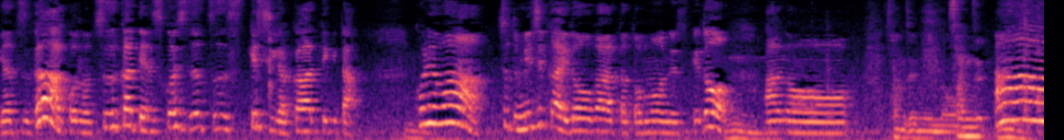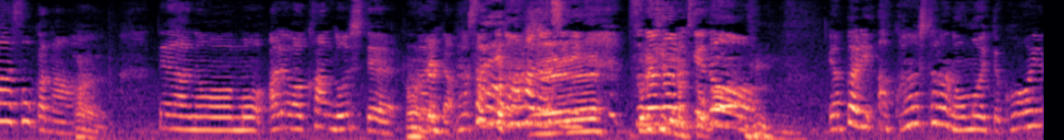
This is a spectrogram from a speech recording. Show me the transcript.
やつがこの通過点少しずつ景色が変わってきた。これはちょっと短い動画あったと思うんですけど、うん。あのー3000人の。3000ああそうかな、はであのーもうあれは感動してはい。泣いた、もうさっきの話にえー。つながるけど、うんやっぱりあこの人らの思いってこうい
